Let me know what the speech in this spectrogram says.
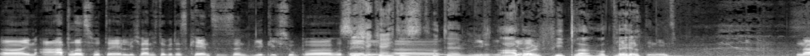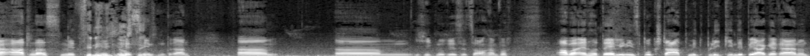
Äh, Im Adlers Hotel. Ich weiß nicht, ob ihr das kennt. Es ist ein wirklich super Hotel. Sicher kenn ich das äh, Hotel nicht. in- Adolf Hitler Hotel. Direkt, in Innsbruck. Na, Atlas mit, mit S hinten dran. Ähm, ähm, ich ignoriere es jetzt auch einfach. Aber ein Hotel in Innsbruck-Stadt mit Blick in die Berge rein und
